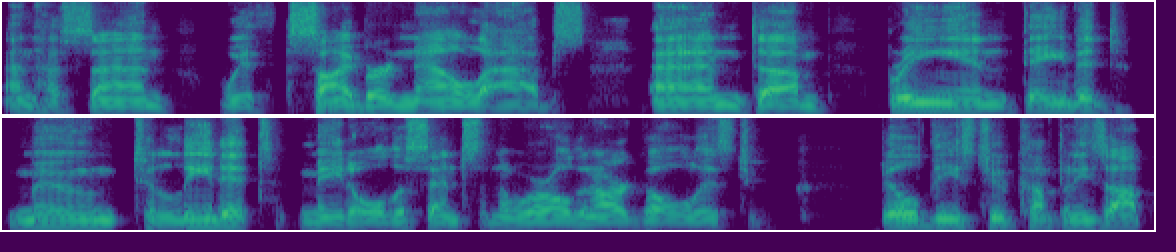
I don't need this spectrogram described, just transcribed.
and Hassan with Cyber Now Labs, and um, bringing in David Moon to lead it made all the sense in the world. And our goal is to build these two companies up.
